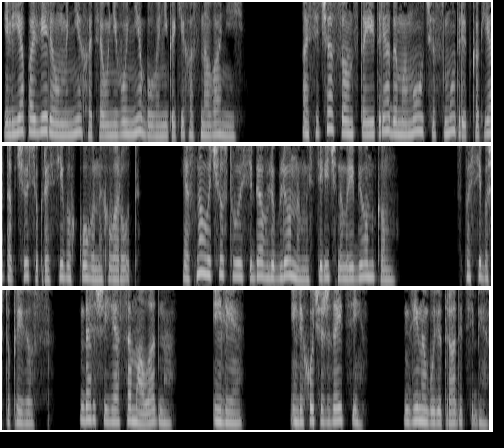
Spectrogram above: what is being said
Илья поверил мне, хотя у него не было никаких оснований. А сейчас он стоит рядом и молча смотрит, как я топчусь у красивых кованых ворот. Я снова чувствую себя влюбленным, истеричным ребенком. Спасибо, что привез. Дальше я сама, ладно? Или... Или хочешь зайти? Дина будет рада тебе.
